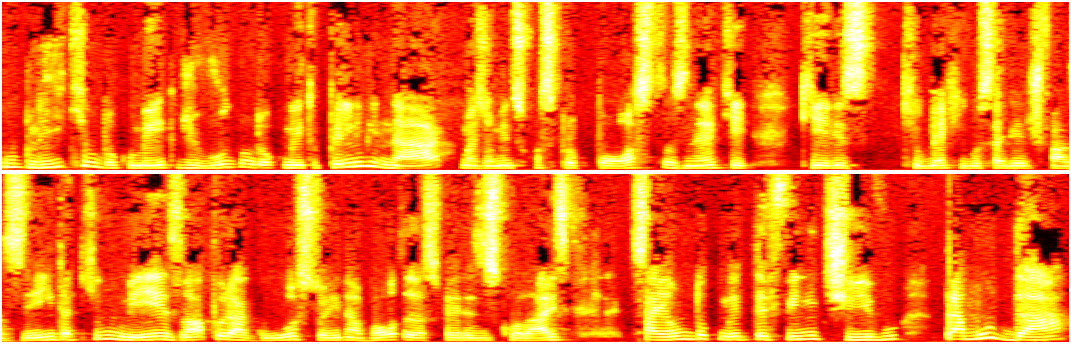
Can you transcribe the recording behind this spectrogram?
publique um documento, divulgue um documento preliminar, mais ou menos com as propostas, né, que, que eles que o MEC gostaria de fazer, e daqui um mês, lá por agosto, aí na volta das férias escolares, saia um documento definitivo para mudar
